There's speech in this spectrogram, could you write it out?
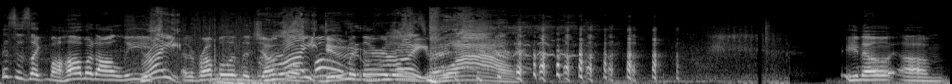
This is like Muhammad Ali Right. at Rumble in the Jungle. right, Boom, dude. And there it is, right. right? Wow. You know, um,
